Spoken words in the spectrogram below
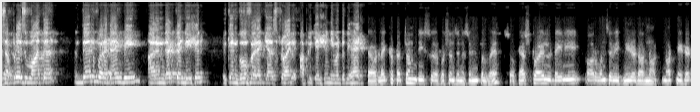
suppress vata then for a time being or in that condition you can go for a castor oil application even to the head. I would like to touch on these uh, questions in a simple way. So castor oil daily or once a week needed or not? Not needed.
